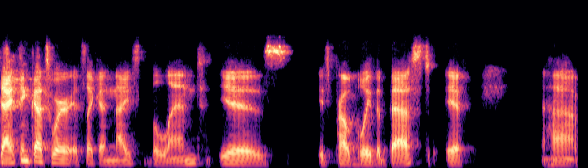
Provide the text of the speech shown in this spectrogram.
I think that's where it's like a nice blend is it's probably the best if uh,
